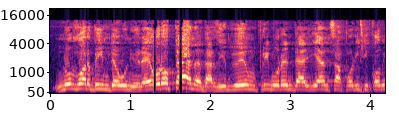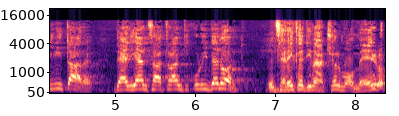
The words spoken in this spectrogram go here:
Nu vorbim de Uniunea Europeană, dar vorbim în primul rând de alianța politico-militară, de alianța Atlanticului de Nord. Înțeleg că din acel moment Sigur.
